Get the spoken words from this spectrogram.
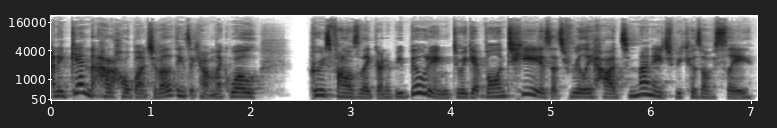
And again, that had a whole bunch of other things that came up. I'm like, well, whose funnels are they going to be building? Do we get volunteers? That's really hard to manage because obviously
